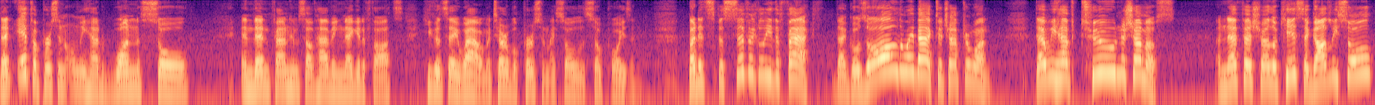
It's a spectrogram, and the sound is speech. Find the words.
that if a person only had one soul and then found himself having negative thoughts, he could say, Wow, I'm a terrible person. My soul is so poisoned. But it's specifically the fact that goes all the way back to chapter 1 that we have two neshamos a nefesh elokis, a godly soul,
